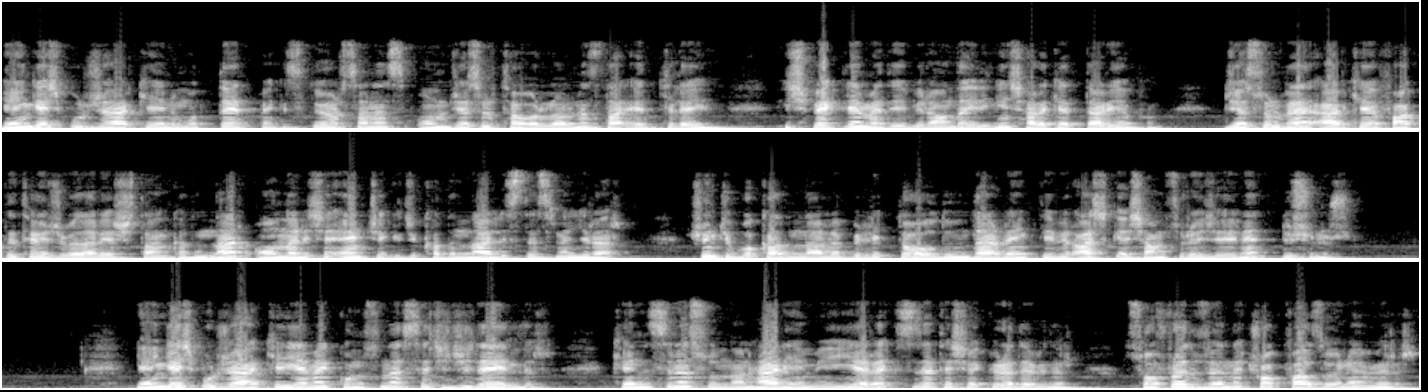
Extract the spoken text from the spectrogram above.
Yengeç burcu erkeğini mutlu etmek istiyorsanız onu cesur tavırlarınızla etkileyin. Hiç beklemediği bir anda ilginç hareketler yapın. Cesur ve erkeğe farklı tecrübeler yaşatan kadınlar onlar için en çekici kadınlar listesine girer. Çünkü bu kadınlarla birlikte olduğunda renkli bir aşk yaşam süreceğini düşünür. Yengeç burcu erkeği yemek konusunda seçici değildir. Kendisine sunulan her yemeği yiyerek size teşekkür edebilir. Sofra düzenine çok fazla önem verir.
